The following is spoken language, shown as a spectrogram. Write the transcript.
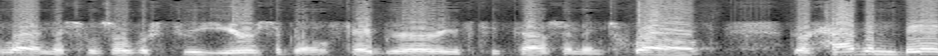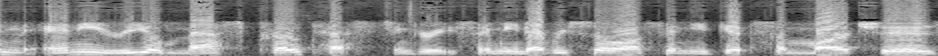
then, this was over three years ago, February of 2012, there haven't been any real mass protests in Greece. I mean, every so often you get some marches.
